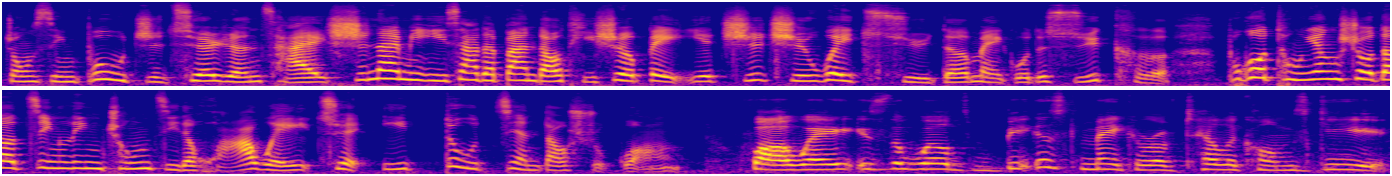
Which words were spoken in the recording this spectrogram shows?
中芯不只缺人才，十奈米以下的半导体设备也迟迟未取得美国的许可。不过，同样受到禁令冲击的华为，却一度见到曙光。Huawei is the world's biggest maker of telecoms gear,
